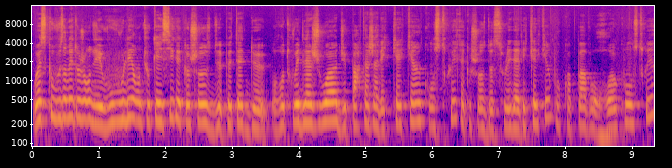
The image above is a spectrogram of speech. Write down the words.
Où est-ce que vous en êtes aujourd'hui? Vous voulez en tout cas ici quelque chose de peut-être de retrouver de la joie, du partage avec quelqu'un, construire quelque chose de solide avec quelqu'un, pourquoi pas vous reconstruire?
